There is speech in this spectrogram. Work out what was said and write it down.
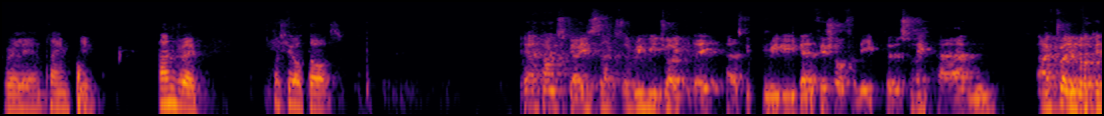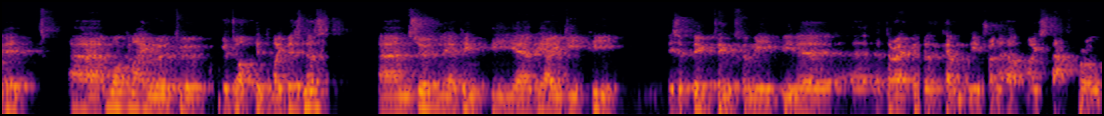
Brilliant. Thank you. Andrew, what's your thoughts? Yeah, thanks, guys. I really enjoyed today. It's been really beneficial for me personally. Um, I've tried to look at it. Uh, what can I learn to adopt into my business? And certainly, I think the uh, the IDP is a big thing for me, being a, a, director of the company and trying to help my staff grow.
